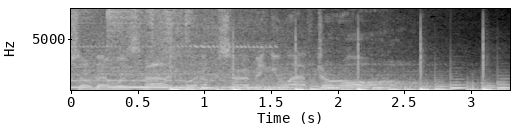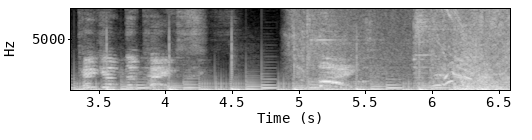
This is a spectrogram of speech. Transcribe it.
So there was value in observing you after all. Pick up the pace! Fight!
